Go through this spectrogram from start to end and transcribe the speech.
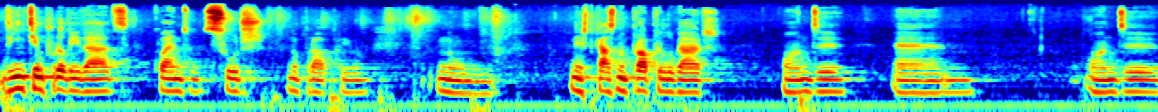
de intemporalidade quando surge no próprio, num, neste caso, no próprio lugar onde. Uh, onde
